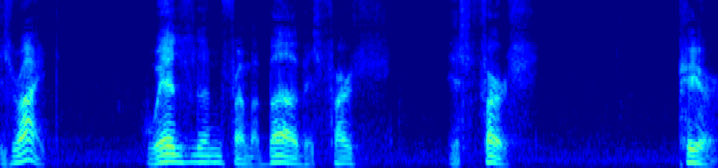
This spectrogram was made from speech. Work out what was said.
is right. Wisdom from above is first is first pure.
